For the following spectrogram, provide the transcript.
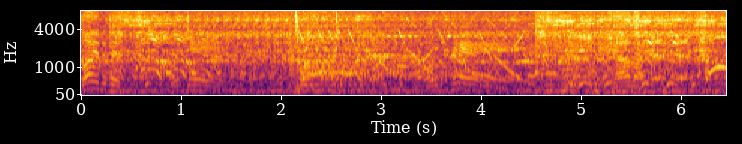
バイブです。オッケー。オッケー。やばい。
